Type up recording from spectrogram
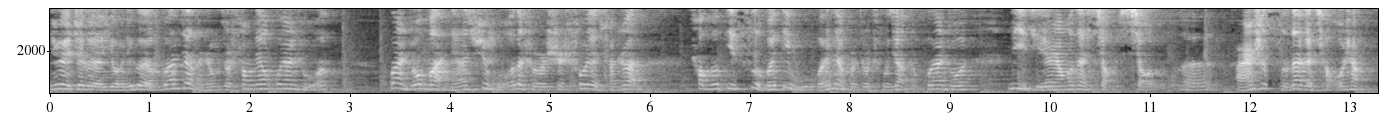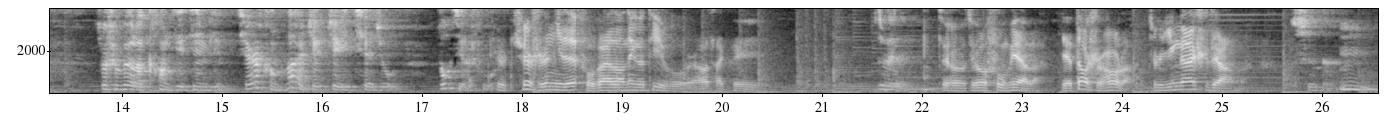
因为这个有一个关键的人物，就是双边呼延灼。呼延灼晚年殉国的时候，是《说岳全传》差不多第四回、第五回那会儿就出现了。呼延灼力竭，然后在小小呃，反正是死在个桥上，就是为了抗击金兵。其实很快，这这一切就都结束了。就确实你得腐败到那个地步，然后才可以，对，最后最后覆灭了，也到时候了，就是应该是这样的。是的，嗯，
